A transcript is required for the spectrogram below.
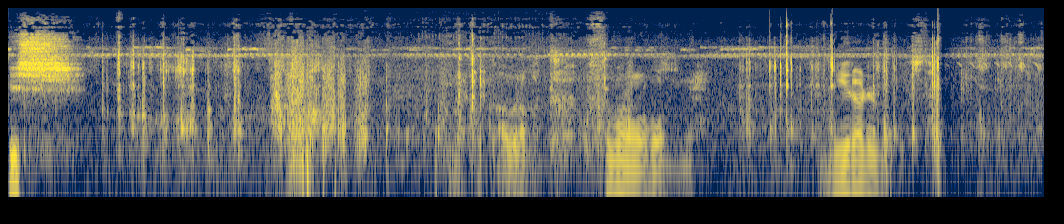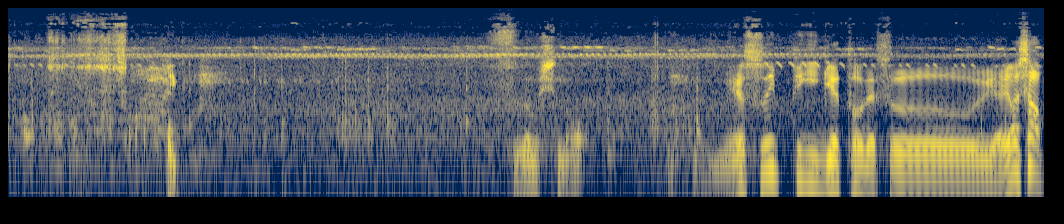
よし。今ちょっと危なかった。くすばらの方にね逃げられるとこでしたはいスズムシのメス一匹ゲットです。やりました。あ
